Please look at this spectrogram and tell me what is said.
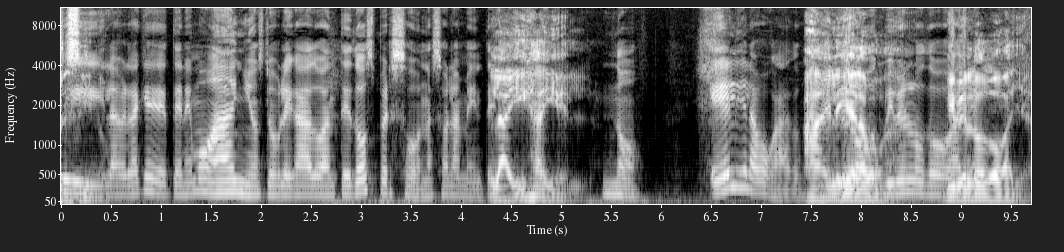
de Sí, vecino. la verdad que tenemos años doblegado ante dos personas solamente. La hija y él. No. Él y el abogado. Ah, él y el abogado. Viven los dos. Viven allá. los dos allá.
